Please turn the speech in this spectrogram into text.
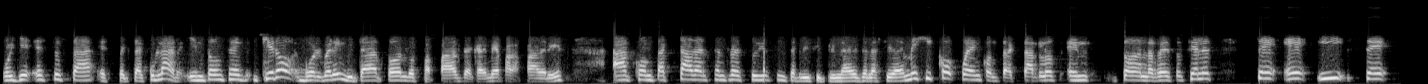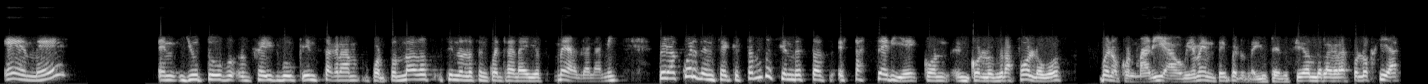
Oye, esto está espectacular. Entonces quiero volver a invitar a todos los papás de Academia para Padres a contactar al Centro de Estudios Interdisciplinares de la Ciudad de México. Pueden contactarlos en todas las redes sociales, CEICM, en YouTube, Facebook, Instagram, por todos lados. Si no los encuentran a ellos, me hablan a mí. Pero acuérdense que estamos haciendo esta, esta serie con, con los grafólogos, bueno, con María, obviamente, pero la intención de la grafología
